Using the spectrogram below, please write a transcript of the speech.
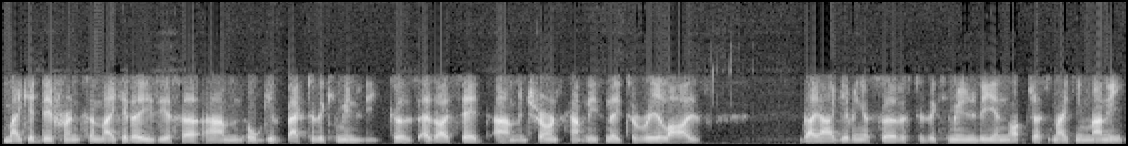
make a difference and make it easier to um, or give back to the community. Because as I said, um, insurance companies need to realise they are giving a service to the community and not just making money.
